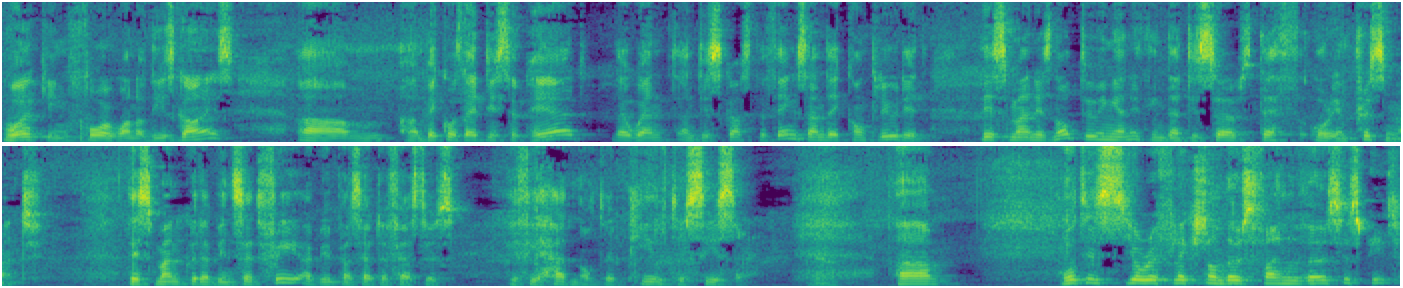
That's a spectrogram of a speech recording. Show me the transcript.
working for one of these guys, um, uh, because they disappeared. They went and discussed the things, and they concluded this man is not doing anything that deserves death or imprisonment. This man could have been set free, Agrippa said to Festus, if he had not appealed to Caesar. Um, what is your reflection on those final verses, Pete?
